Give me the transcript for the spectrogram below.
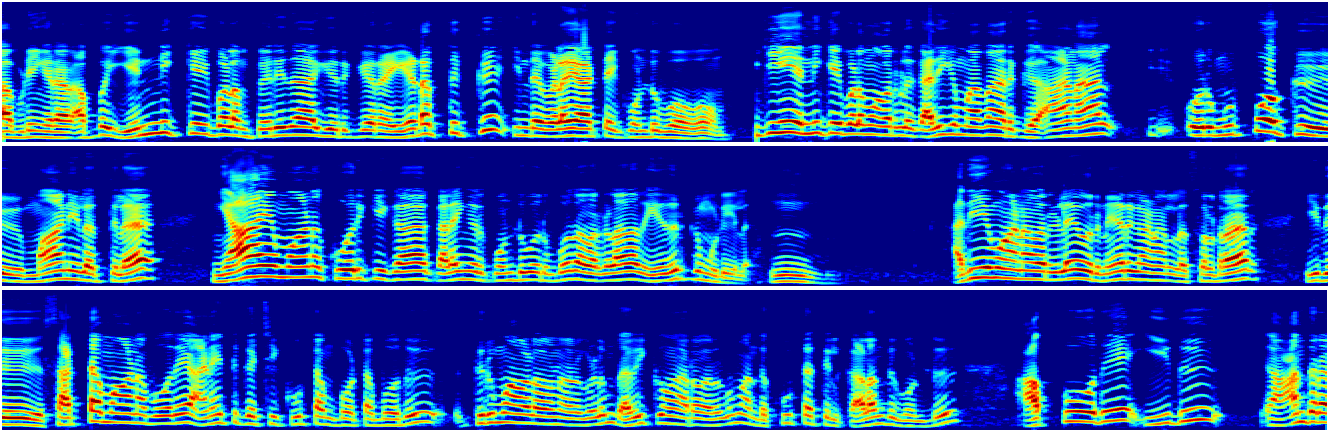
அப்படிங்கிறார். அப்ப எண்ணிக்கை பலம் பெரிதாக இருக்கிற இடத்துக்கு இந்த விளையாட்டை கொண்டு போவோம். இங்கேயும் எண்ணிக்கை பலம் அவர்களுக்கு அதிகமாக தான் இருக்கு ஆனால் ஒரு முற்போக்கு மாநிலத்துல நியாயமான கோரிக்கைக்காக கலைஞர் கொண்டு வரும்போது அவர்களால் அதை எதிர்க்க முடியல. அதிகமானவர்களே ஒரு நேர்காணலில் சொல்றார். இது சட்டமான போதே அனைத்து கட்சி கூட்டம் போட்டபோது திருமாவளவனவர்களும் ரவிக்குமார் அவர்களும் அந்த கூட்டத்தில் கலந்து கொண்டு அப்போதே இது ஆந்திரா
